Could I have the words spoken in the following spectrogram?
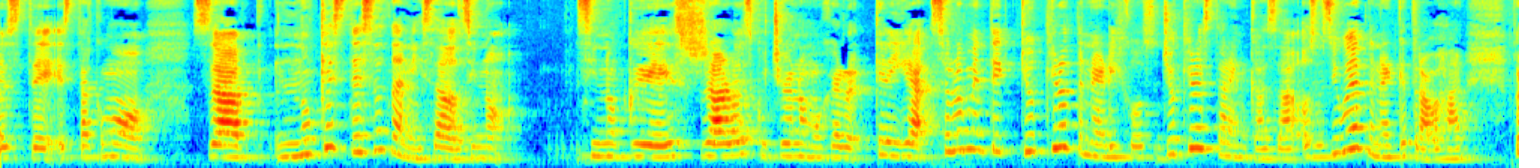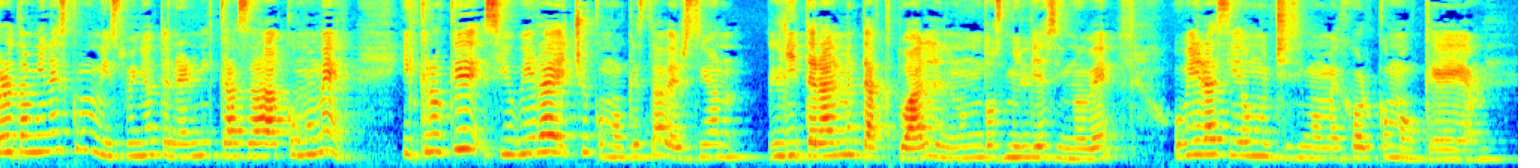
este, está como, o sea, no que esté satanizado, sino, sino que es raro escuchar a una mujer que diga, solamente yo quiero tener hijos, yo quiero estar en casa, o sea, sí voy a tener que trabajar, pero también es como mi sueño tener mi casa como Meg. Y creo que si hubiera hecho como que esta versión literalmente actual, en un 2019, hubiera sido muchísimo mejor como que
